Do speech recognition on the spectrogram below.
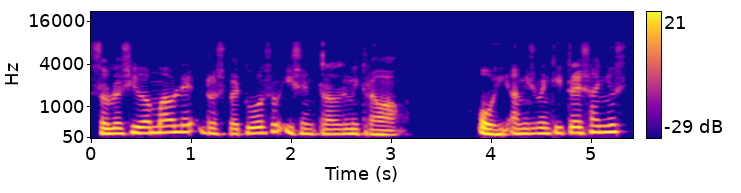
Solo he sido amable, respetuoso y centrado en mi trabajo. Hoy, a mis 23 años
